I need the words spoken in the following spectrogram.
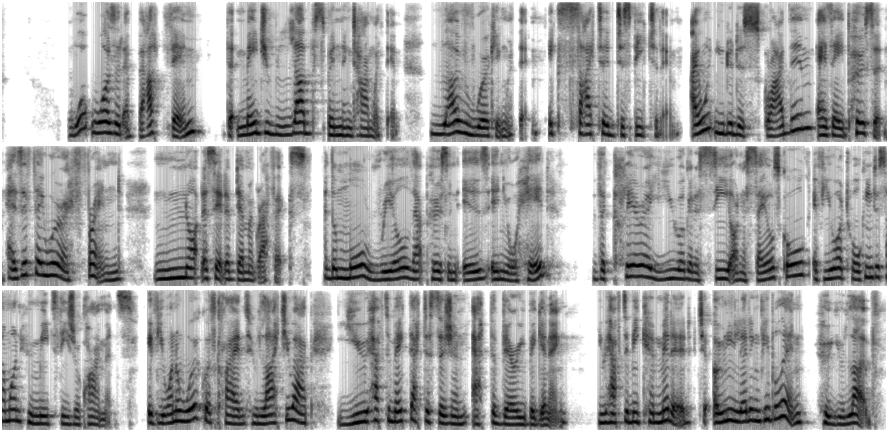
what was it about them that made you love spending time with them, love working with them, excited to speak to them? I want you to describe them as a person, as if they were a friend, not a set of demographics. The more real that person is in your head, the clearer you are going to see on a sales call if you are talking to someone who meets these requirements. If you want to work with clients who light you up, you have to make that decision at the very beginning. You have to be committed to only letting people in who you love.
